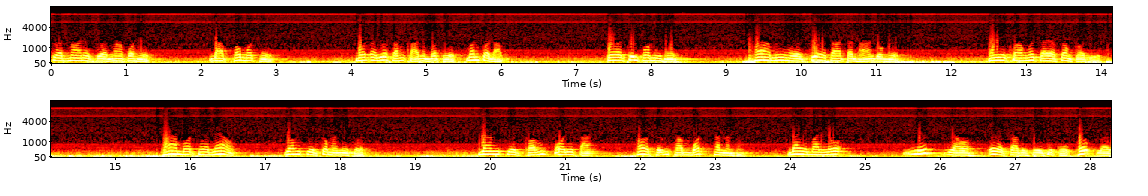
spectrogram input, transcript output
เกิดมาเนี่ยเกิดมาเพราะเหตุ ดับเพราะหมดเหตุหมดอายุสังขารหมดเหตุ มันก็ดับ เกิดขึ้นเพราะมีเหตุ ถ้ามีเหตุเชื่อตาตัณหาดวงเหตุ มีความหัวใจต้องเกิดอีก ถ้าหมดเหตุแล้วดวงจิตก็ไม่มีเกิด ยังจิตของโพลิตะเข้าถึงธรรมบทท่านนั้นได้บรรลุนิดเดียว เอกาพิสีที่กุเพิบเลย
